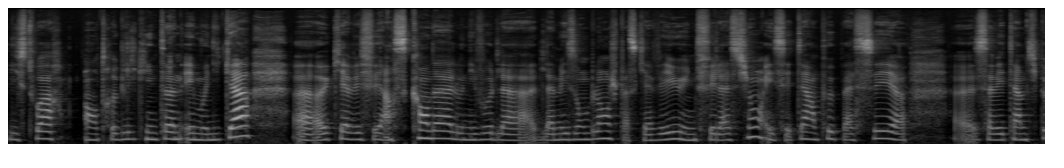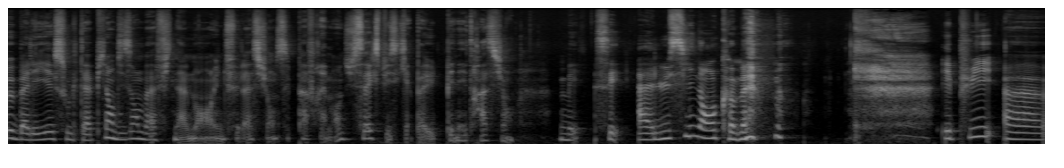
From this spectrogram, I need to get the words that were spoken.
l'histoire entre Bill Clinton et Monica, euh, qui avait fait un scandale au niveau de la, de la Maison Blanche parce qu'il y avait eu une fellation et c'était un peu passé, euh, ça avait été un petit peu balayé sous le tapis en disant, bah finalement, une fellation, c'est pas vraiment du sexe puisqu'il n'y a pas eu de pénétration. Mais c'est hallucinant quand même. Et puis, euh,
